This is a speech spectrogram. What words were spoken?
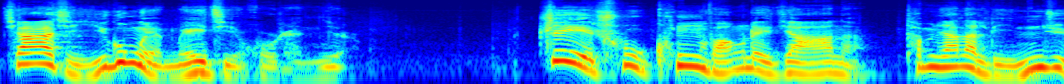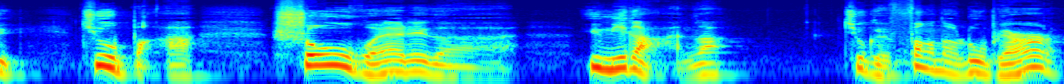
加起一共也没几户人家。这处空房这家呢，他们家的邻居就把收回来这个玉米杆子就给放到路边了。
